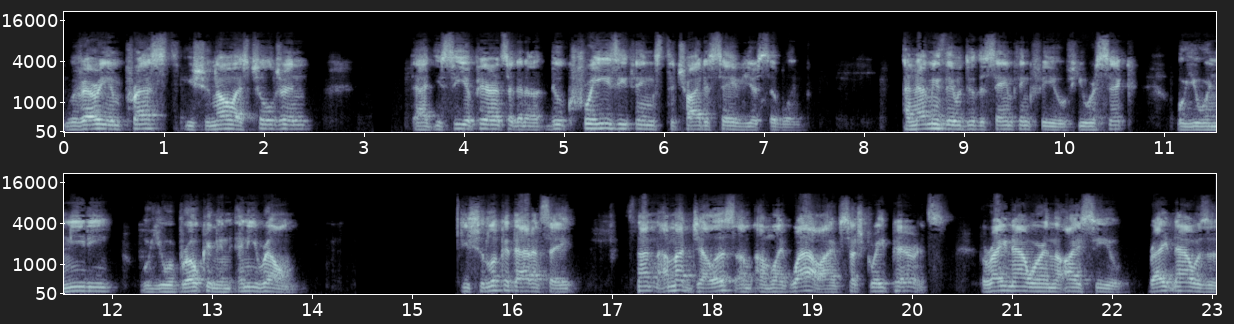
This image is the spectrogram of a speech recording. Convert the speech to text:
We're very impressed. You should know as children that you see your parents are going to do crazy things to try to save your sibling. And that means they would do the same thing for you if you were sick or you were needy or you were broken in any realm. You should look at that and say, it's not, I'm not jealous. I'm, I'm like, wow, I have such great parents. But right now we're in the ICU. Right now is a,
